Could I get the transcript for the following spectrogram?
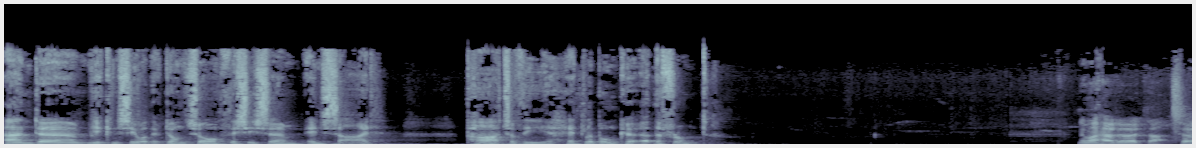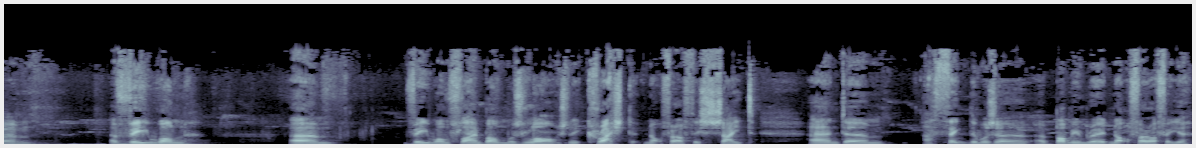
And um, you can see what they've done. So this is um, inside part of the Hitler bunker at the front. Now, I had heard that um, a V1 um, V1 flying bomb was launched and it crashed not far off this site. And um, I think there was a, a bombing raid not far off here,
